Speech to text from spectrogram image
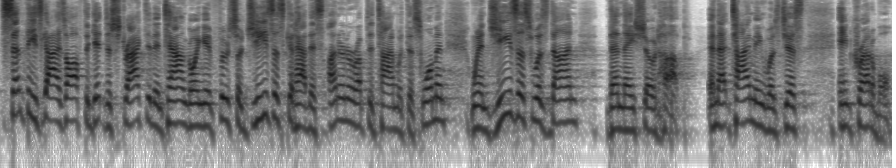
sent these guys off to get distracted in town going in food so Jesus could have this uninterrupted time with this woman. When Jesus was done, then they showed up. And that timing was just incredible.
